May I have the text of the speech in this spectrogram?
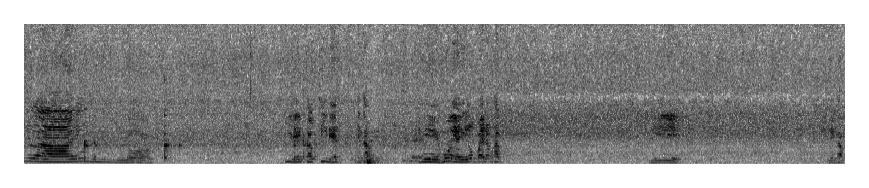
เหนื่อยเนาะที่เด็ดครับที่เด็ดนะครับอันนี้ห้วยอย่างนี้ลงไปนะครับ นี่นี่ครับ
